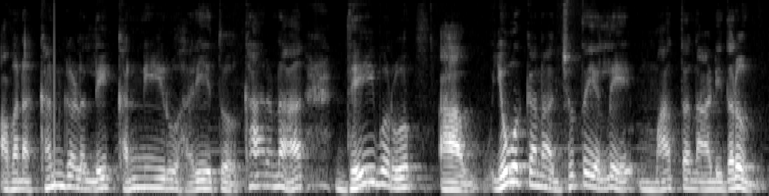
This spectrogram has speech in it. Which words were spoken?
ಅವನ ಕಣ್ಗಳಲ್ಲಿ ಕಣ್ಣೀರು ಹರಿಯಿತು. ಕಾರಣ ದೇವರು ಆ ಯುವಕನ ಜೊತೆಯಲ್ಲಿ ಮಾತನಾಡಿದರು.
